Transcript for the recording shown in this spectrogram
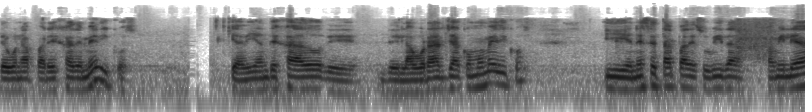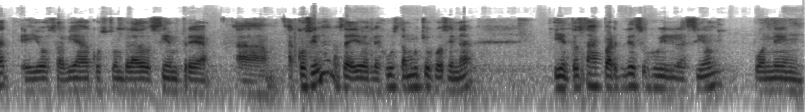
de una pareja de médicos que habían dejado de, de laborar ya como médicos y en esa etapa de su vida familiar ellos habían acostumbrado siempre a, a, a, cocinar, o sea, a ellos les gusta mucho cocinar y entonces a partir de su jubilación ponen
